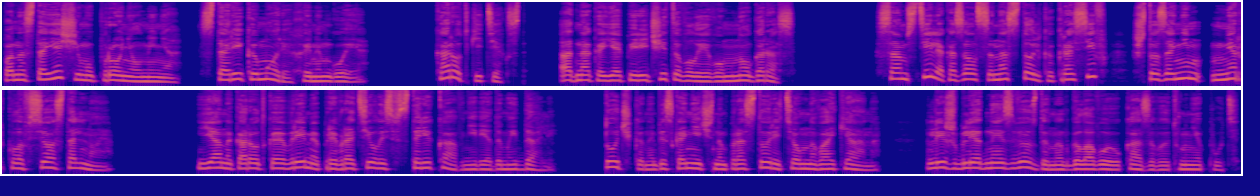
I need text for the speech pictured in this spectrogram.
По-настоящему пронял меня «Старик и море» Хемингуэя. Короткий текст, однако я перечитывала его много раз. Сам стиль оказался настолько красив, что за ним меркло все остальное. Я на короткое время превратилась в старика в неведомой дали точка на бесконечном просторе темного океана. Лишь бледные звезды над головой указывают мне путь.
